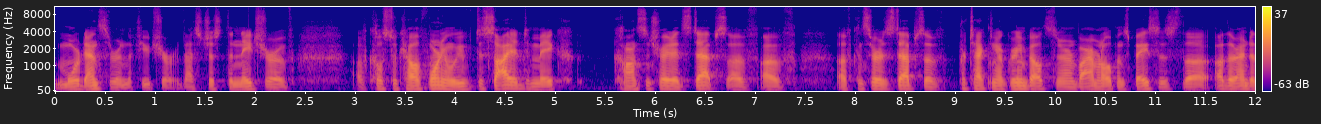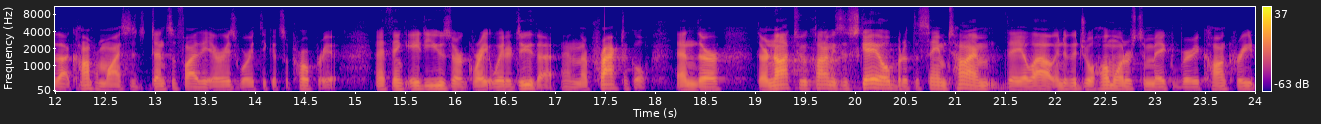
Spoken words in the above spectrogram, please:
more denser in the future. That's just the nature of, of coastal California. We've decided to make concentrated steps of, of, of concerted steps of protecting our green belts and our environmental open spaces. The other end of that compromise is to densify the areas where we think it's appropriate. And I think ADUs are a great way to do that, and they're practical, and they're they're not to economies of scale, but at the same time, they allow individual homeowners to make very concrete,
